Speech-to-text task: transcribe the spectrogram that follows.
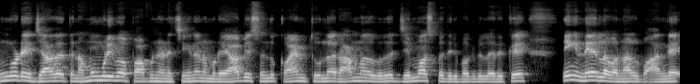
உங்களுடைய ஜாதகத்தை நம்ம மூலியமாக பார்ப்போம்னு நினச்சிங்கன்னா நம்மளுடைய ஆஃபீஸ் வந்து கோயம்புத்தூரில் ராமநாதபுரம் ஜெம்மாஸ்பத்திரி பக்கத்தில் இருக்குது நீங்கள் நேரில் ஒரு நாள் வாங்க.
